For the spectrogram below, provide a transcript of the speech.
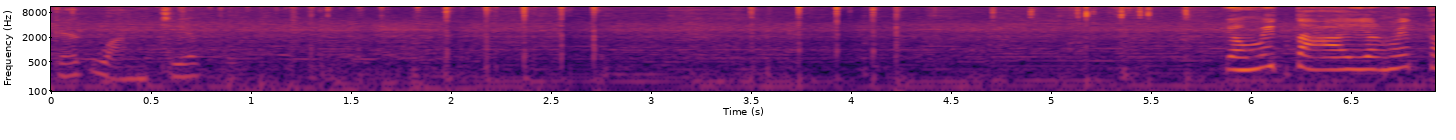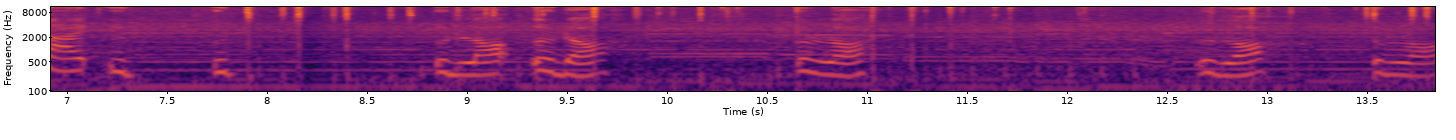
แก๊สหวานเจี๊ยบยังไม่ตายยังไม่ตายอึดอึด อึดเหรออึดเหรออึดเหรออึดเหรออึดเหรอ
